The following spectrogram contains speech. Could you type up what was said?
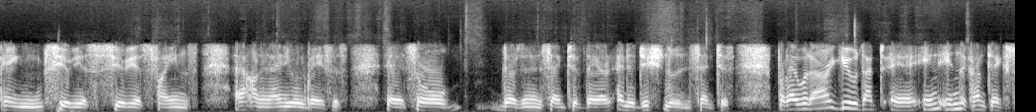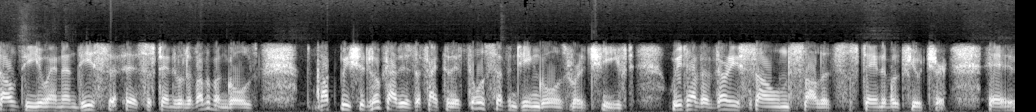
paying serious serious fines uh, on an annual basis. Uh, so there's an incentive there, an additional incentive. But I would argue that uh, in in the context of the UN and these sustainable development goals, what we should look at is the fact that if those 17 goals were achieved, we'd have a very sound, solid, sustainable future uh,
